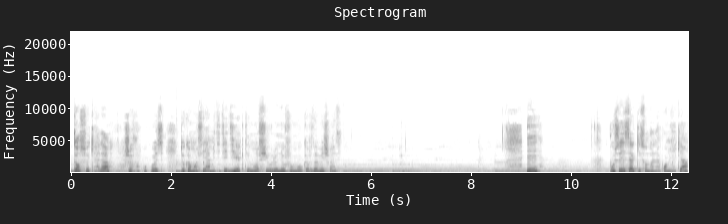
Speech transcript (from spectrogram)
Dans ce cas-là, je vous propose de commencer à méditer directement sur le nouveau mot que vous avez choisi. Et pour ceux et celles qui sont dans le premier cas,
